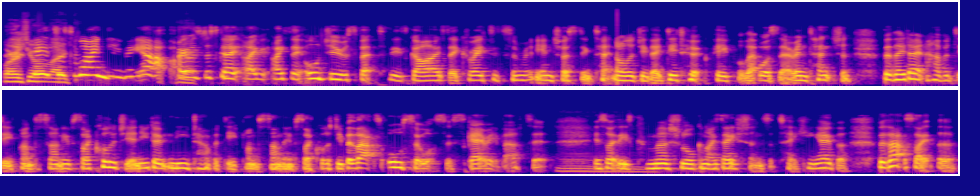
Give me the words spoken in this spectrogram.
Whereas you're it's like just winding me up. Yeah. I was just going I, I say all due respect to these guys, they created some really interesting technology. They did hook people, that was their intention. But they don't have a deep understanding of psychology and you don't need to have a deep understanding of psychology. But that's also what's so scary about it. Mm. It's like these mm. commercial organizations are taking over. But that's like the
